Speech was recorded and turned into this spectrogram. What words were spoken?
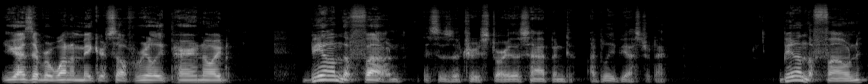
You guys ever want to make yourself really paranoid? Be on the phone. This is a true story. This happened, I believe, yesterday be on the phone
